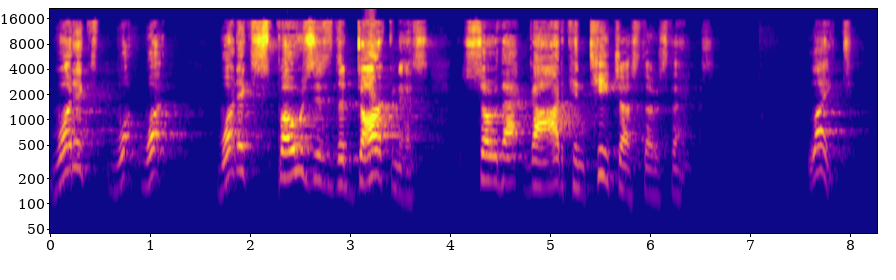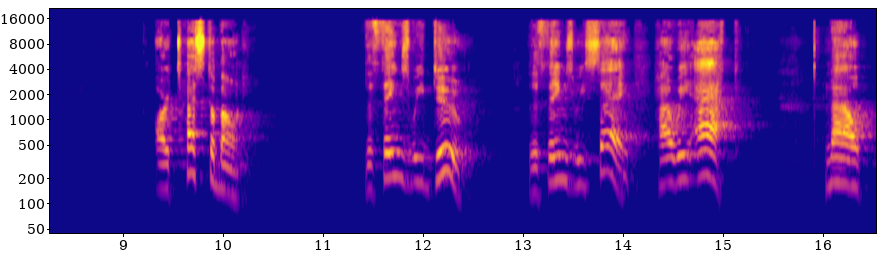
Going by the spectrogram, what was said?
What, ex- what, what, what exposes the darkness so that God can teach us those things? Light, our testimony, the things we do, the things we say, how we act. Now,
